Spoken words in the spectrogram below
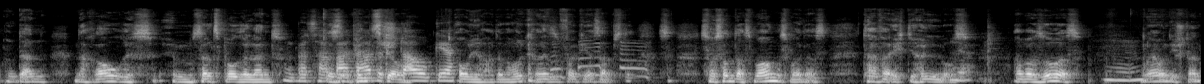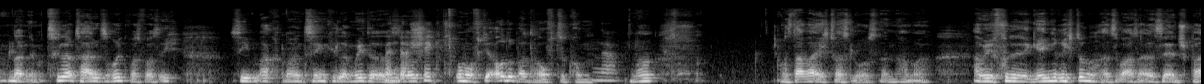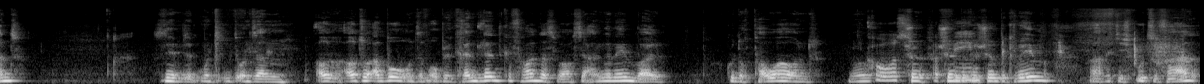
und dann nach Rauris im Salzburger Land. Und was das war da der Stau, gell? Oh ja, da war Rückreiseverkehr. das war sonntags morgens war das. Da war echt die Hölle los. Ja. Aber sowas. Mhm. Ja, und die standen dann im Zillertal zurück, was weiß ich, 7, 8, 9, 10 Kilometer, so, um auf die Autobahn drauf zu kommen. Ja. Ne? Also da war echt was los. Dann haben wir, aber wir fuhren in die Gegenrichtung, also war es alles sehr entspannt. Sind mit, mit unserem Auto-Abo, unserem Opel Grandland gefahren, das war auch sehr angenehm, weil genug Power und ne, Groß, schön, schön, schön, bequem, war richtig gut zu fahren,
